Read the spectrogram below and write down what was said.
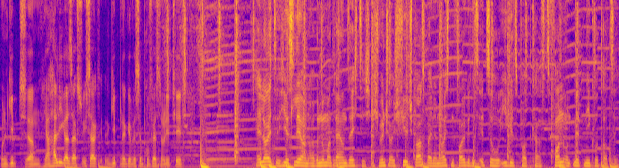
und gibt, ähm, ja, halliger sagst du, ich sag, gibt eine gewisse Professionalität. Hey Leute, hier ist Leon, eure Nummer 63. Ich wünsche euch viel Spaß bei der neuesten Folge des Itzehoe Eagles Podcasts von und mit Nico Totzig.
